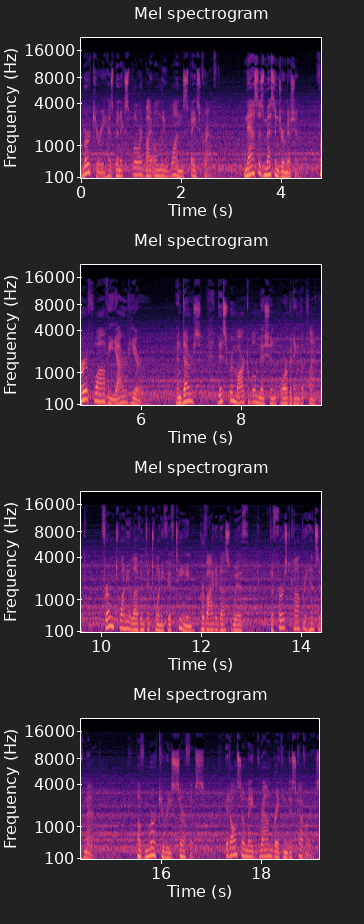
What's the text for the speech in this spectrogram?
Mercury has been explored by only one spacecraft. NASA's MESSENGER mission, Furfwa Vyarhir, and there's this remarkable mission orbiting the planet from 2011 to 2015 provided us with the first comprehensive map of Mercury's surface. It also made groundbreaking discoveries,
